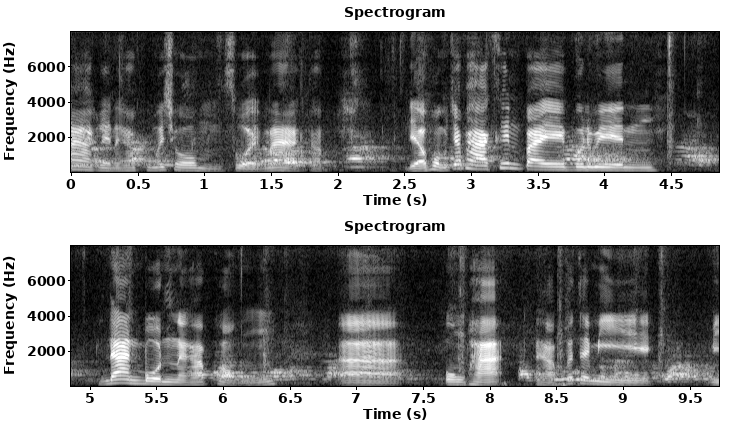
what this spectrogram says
มาก ๆ เลยนะครับ คุณผู้ชมสวยมากครับ เดี๋ยวผมจะพาขึ้นไปบริเวณด้านบนนะครับของอองค์พระนะครับก็จะมีมี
